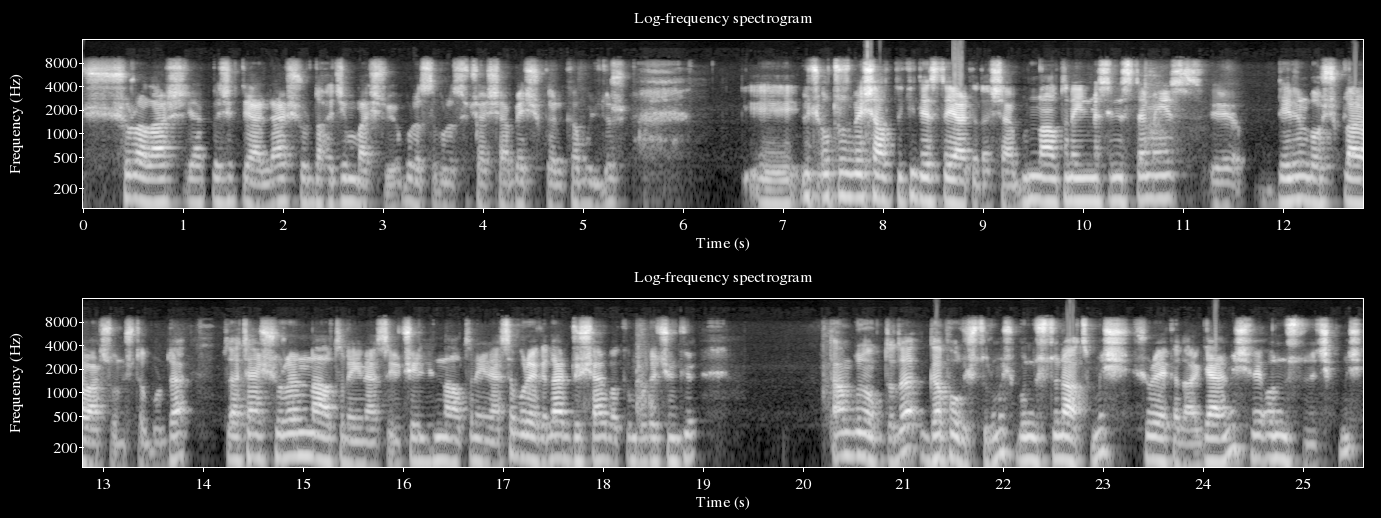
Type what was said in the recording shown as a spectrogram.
şuralar yaklaşık değerler şurada hacim başlıyor. Burası burası 3 aşağı 5 yukarı kabuldür. 3.35 alttaki desteği arkadaşlar. Bunun altına inmesini istemeyiz. E, derin boşluklar var sonuçta burada. Zaten şuranın altına inerse 3.50'nin altına inerse buraya kadar düşer. Bakın burada çünkü tam bu noktada gap oluşturmuş. Bunun üstüne atmış. Şuraya kadar gelmiş ve onun üstüne çıkmış.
